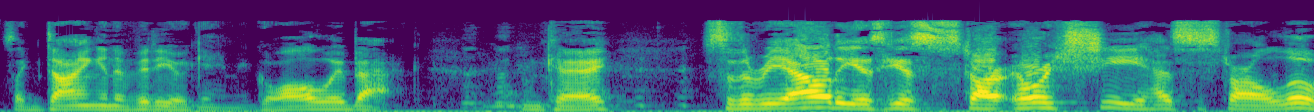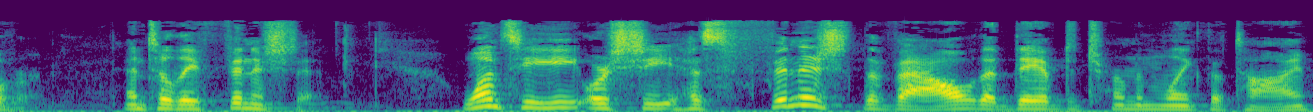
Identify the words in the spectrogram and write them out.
It's like dying in a video game. You go all the way back. Okay? so the reality is he has to start, or she has to start all over until they finished it. Once he or she has finished the vow that they have determined length of time,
